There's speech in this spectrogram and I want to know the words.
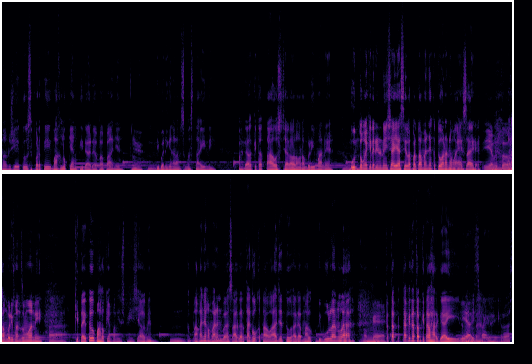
manusia itu seperti makhluk yang tidak ada apa-apanya Iya. Hmm. dibandingkan alam semesta ini. Padahal kita tahu secara orang-orang beriman ya. Hmm. Untungnya kita di Indonesia ya sila pertamanya ketuhanan yang Maha Esa ya. iya betul Orang beriman semua nih. Ha. Kita itu makhluk yang paling spesial, men. Hmm. Makanya kemarin bahas Agartha gue ketawa aja tuh ada makhluk di bulan lah. oke Tetap tapi tetap kita hargai, tetap iya kita hargai. terus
